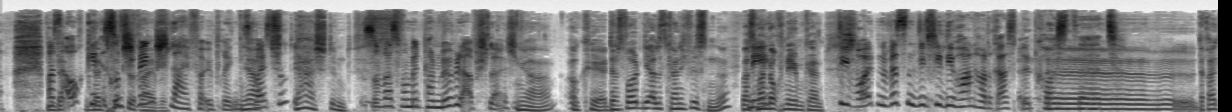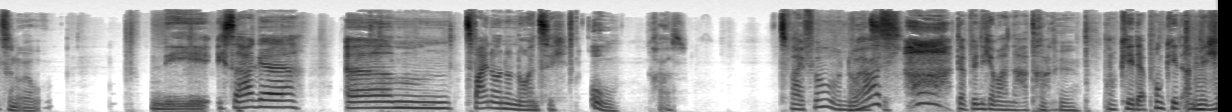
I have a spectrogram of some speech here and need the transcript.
Was der- auch geht, ist so ein. Schwingschleifer übrigens, Ja, weißt du? ja, stimmt. Sowas, womit man Möbel abschleift. Ja, okay. Das wollten die alles gar nicht wissen, ne? Was Nee. man noch nehmen kann. Die wollten wissen, wie viel die Hornhautraspel kostet. Äh, 13 Euro. Nee, ich sage ähm, 2,99. Oh, krass. 2,95. Was? Da bin ich aber nah dran. Okay. Okay, der Punkt geht an Mhm. mich.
